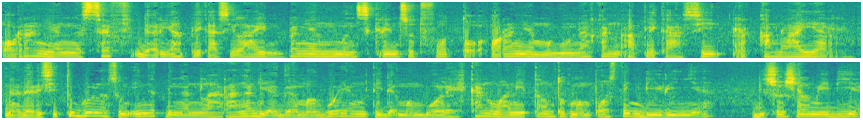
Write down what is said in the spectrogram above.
orang yang nge-save dari aplikasi lain, orang yang men-screenshot foto, orang yang menggunakan aplikasi rekam layar. Nah, dari situ gue langsung inget dengan larangan di agama gue yang tidak membolehkan wanita untuk memposting dirinya di sosial media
